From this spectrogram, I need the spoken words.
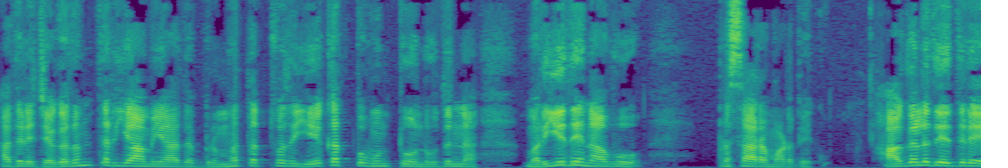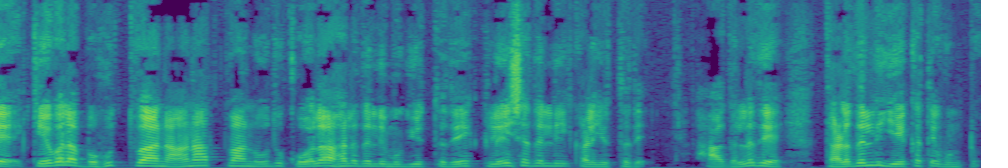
ಆದರೆ ಜಗದಂತರ್ಯಾಮಿಯಾದ ಬ್ರಹ್ಮತತ್ವದ ಏಕತ್ವ ಉಂಟು ಅನ್ನುವುದನ್ನು ಮರೆಯದೆ ನಾವು ಪ್ರಸಾರ ಮಾಡಬೇಕು. ಹಾಗಲ್ಲದೆ ಇದ್ರೆ ಕೇವಲ ಬಹುತ್ವ, ನಾನಾತ್ಮ ಅನ್ನುವುದು ಕೋಲಾಹಲದಲ್ಲಿ ಮುಗಿಯುತ್ತದೆ, ಕ್ಲೇಶದಲ್ಲಿ ಕಳೆಯುತ್ತದೆ. ಹಾಗಲ್ಲದೆ ತಳದಲ್ಲಿ ಏಕತೆ ಉಂಟು.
